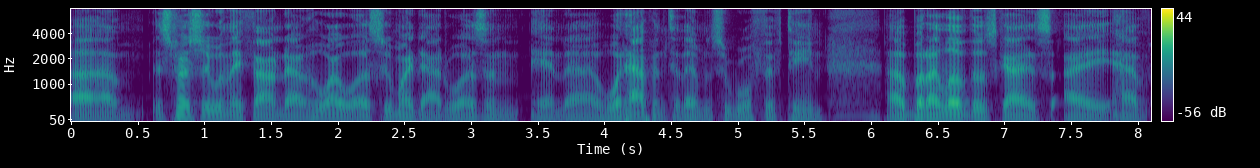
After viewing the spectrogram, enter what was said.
um, especially when they found out who I was, who my dad was, and and uh, what happened to them in Super Bowl 15. Uh, but I love those guys. I have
